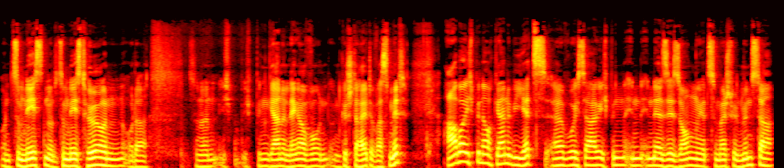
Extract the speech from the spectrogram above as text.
und zum nächsten oder zum nächst hören oder sondern ich, ich bin gerne länger wo und, und gestalte was mit. Aber ich bin auch gerne wie jetzt, äh, wo ich sage, ich bin in, in der Saison, jetzt zum Beispiel in Münster,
